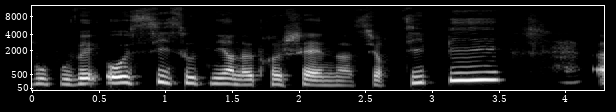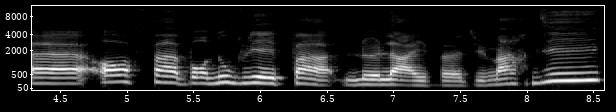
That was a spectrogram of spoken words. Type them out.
vous pouvez aussi soutenir notre chaîne sur Tipeee. Euh, enfin bon, n'oubliez pas le live du mardi,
